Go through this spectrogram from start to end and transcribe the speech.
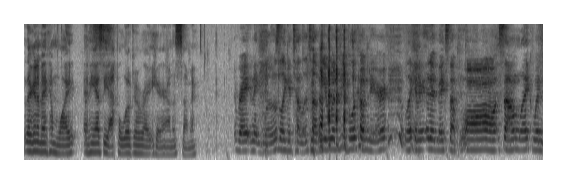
they're gonna make him white, and he has the Apple logo right here on his stomach. Right, and it glows like a Teletubby when people come near, like, and it, and it makes that wah sound like when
